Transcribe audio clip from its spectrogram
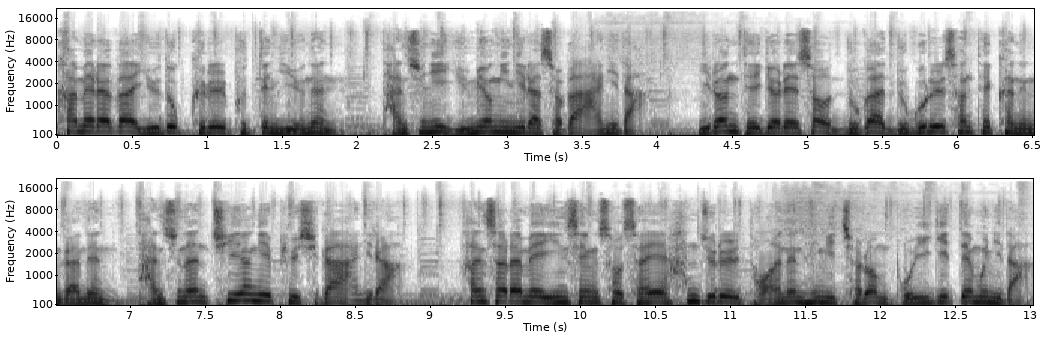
카메라가 유독 그를 붙든 이유는 단순히 유명인이라서가 아니다. 이런 대결에서 누가 누구를 선택하는가는 단순한 취향의 표시가 아니라 한 사람의 인생 서사에 한 줄을 더하는 행위처럼 보이기 때문이다.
